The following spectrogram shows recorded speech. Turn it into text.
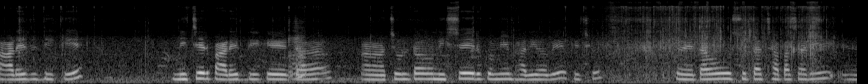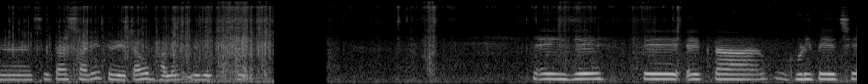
পাড়ের দিকে। নিচের পাড়ের দিকে এটা, আর আঁচলটাও নিশ্চয়ই এরকমই ভারী হবে কিছু। তো এটাও সুতার ছাপা শাড়ি সুতার শাড়ি, তো এটাও ভালো লেগেছে। এই যে একটা ঘড়ি পেয়েছে,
